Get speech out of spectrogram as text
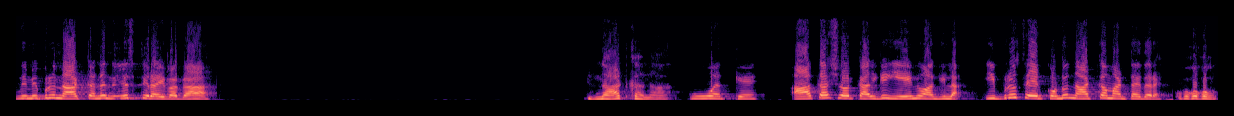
ನಿಮ್ಮಿಬ್ರು ನಾಟಕನ ನಿಲ್ಲಿಸ್ತೀರಾ ಇವಾಗ? ನಾಟಕನ? ಹ್ಞೂ ಅದಕ್ಕೆ ಆಕಾಶ್ ಅವ್ರ ಕಾಲ್ಗೆ ಏನೂ ಆಗಿಲ್ಲ. ಇಬ್ರು ಸೇರ್ಕೊಂಡು ನಾಟಕ ಮಾಡ್ತಾ ಇದಾರೆ. ಓಹ್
